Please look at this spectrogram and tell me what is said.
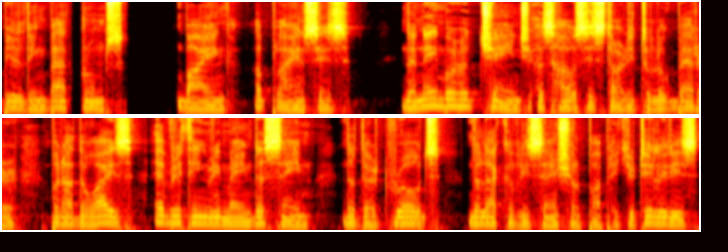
building bathrooms, buying appliances. The neighborhood changed as houses started to look better, but otherwise everything remained the same the dirt roads, the lack of essential public utilities,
